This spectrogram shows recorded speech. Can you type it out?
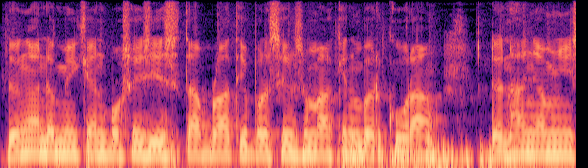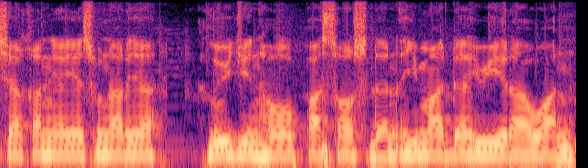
Dengan demikian posisi staf pelatih Persib semakin berkurang dan hanya menyisakan Yaya Sunaria, Luijinho Pasos, dan Imada Wirawan.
